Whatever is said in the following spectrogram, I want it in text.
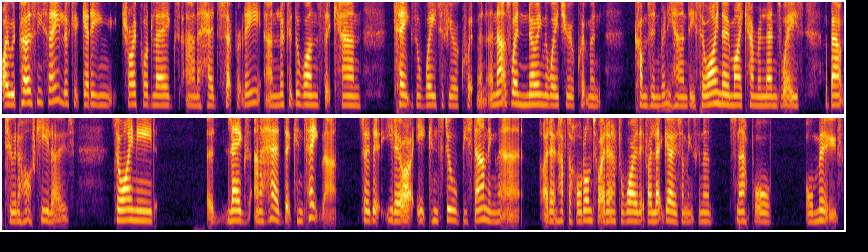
I would personally say look at getting tripod legs and a head separately and look at the ones that can take the weight of your equipment. And that's when knowing the weight of your equipment comes in really mm-hmm. handy. So I know my camera lens weighs about two and a half kilos. So I need legs and a head that can take that so that, you know, it can still be standing there. I don't have to hold on to it. I don't have to worry that if I let go, something's going to snap or or move.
